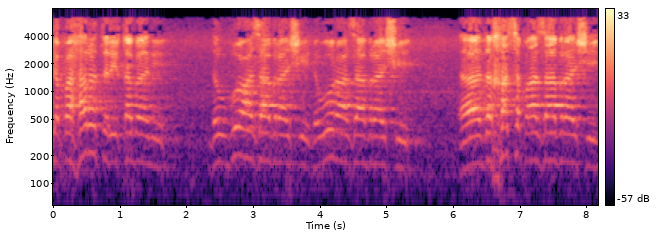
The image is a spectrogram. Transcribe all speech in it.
که په هر طریقه باندې د وبو عذاب راشي د ور عذاب راشي د خصف عذاب راشي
